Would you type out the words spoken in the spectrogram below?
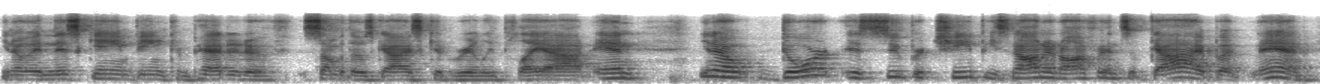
you know, in this game being competitive, some of those guys could really play out. And you know, Dort is super cheap. He's not an offensive guy, but man,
